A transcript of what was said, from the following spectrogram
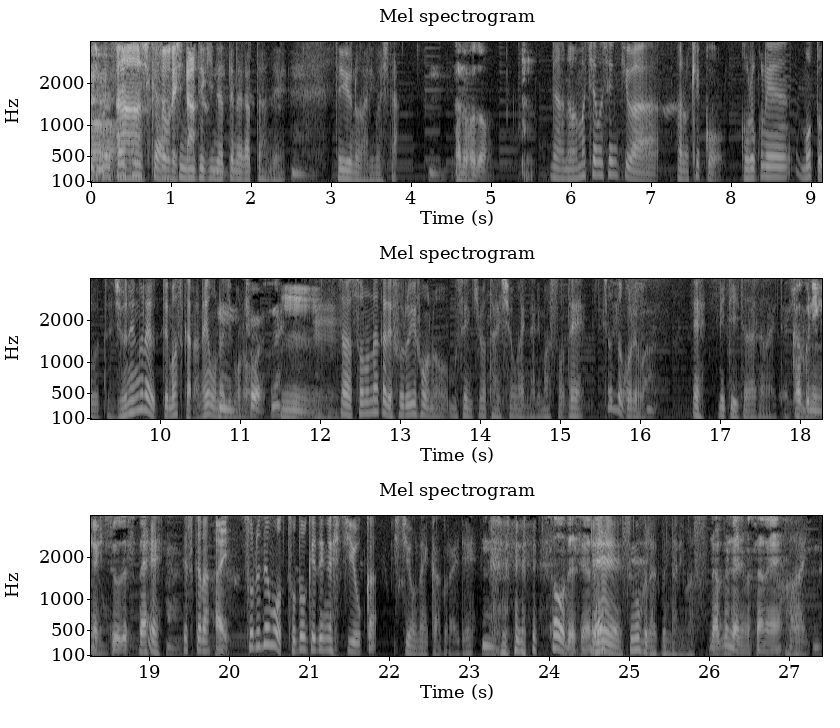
一番最新しか心理的になってなかったんで、っていうのがありました、なるほど。であのアマチュア無線機はあの結構56年もっと10年ぐらい売ってますからね同じもの、うん、そうですね、だからその中で古い方の無線機は対象外になりますのでちょっとこれは、え見ていただかないといけない確認が必要ですね。えですから、はい、それでも届け出が必要か必要ないかぐらいで、うん、そうですよね、えすごく楽になります。楽になりましたね。そうですね。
